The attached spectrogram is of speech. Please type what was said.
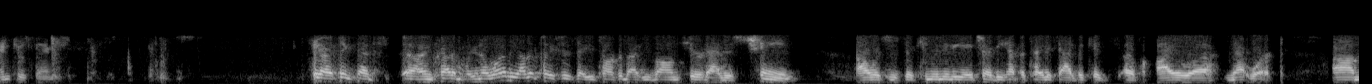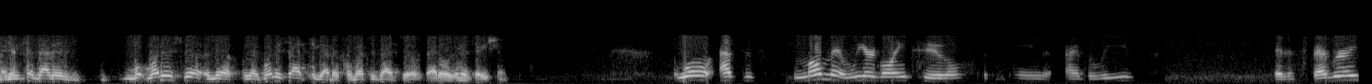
Interesting. Yeah, I think that's uh, incredible. You know, one of the other places that you talk about you volunteered at is CHAIN, uh, which is the Community HIV Hepatitis Advocates of Iowa Network. Um, and you said that is what, what is the, the like what is that together for? What does that do? That organization? Well, at this moment, we are going to obtain, I believe, it is February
